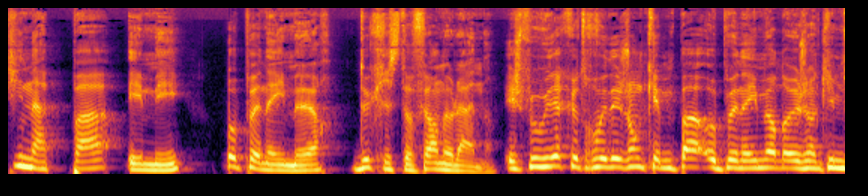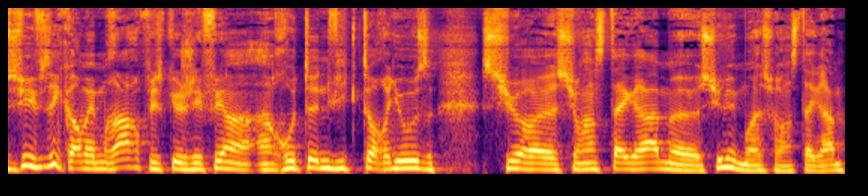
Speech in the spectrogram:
qui n'a pas aimé Oppenheimer de Christopher Nolan. Et je peux vous dire que trouver des gens qui aiment pas Oppenheimer dans les gens qui me suivent, c'est quand même rare puisque j'ai fait un, un Rotten Victorious sur euh, sur Instagram, euh, suivez-moi sur Instagram,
